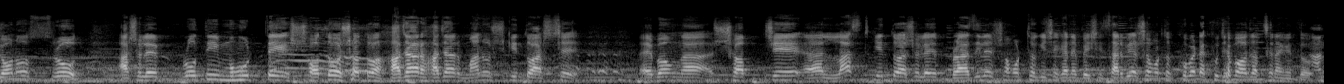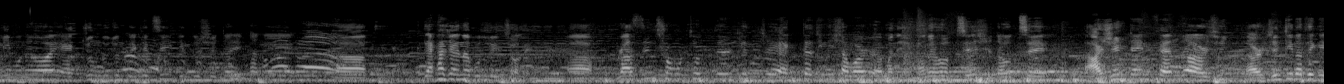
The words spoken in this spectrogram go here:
জনস্রোত, আসলে প্রতি মুহূর্তে শত শত হাজার হাজার মানুষ কিন্তু আসছে, এবং সবচেয়ে লাস্ট কিন্তু আসলে ব্রাজিলের সমর্থকই সেখানে বেশি, সার্বিয়ার সমর্থক খুব একটা খুঁজে পাওয়া যাচ্ছে না কিন্তু। আমি মনে হয় একজন, দুজন দেখেছি, কিন্তু সেটা এখানে দেখা যায় না বললেই চলে। আহ, ব্রাজিল সমর্থকদের ক্ষেত্রে একটা জিনিস আমার মানে মনে হচ্ছে সেটা হচ্ছে আর্জেন্টাইন ফ্যানরা আর্জেন্টিনা থেকে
